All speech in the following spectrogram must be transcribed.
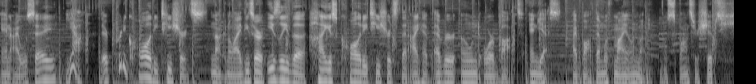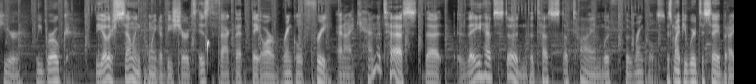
And I will say, yeah, they're pretty quality t-shirts, not gonna lie. These are easily the highest quality t-shirts that I have ever owned or bought. And yes, I bought them with my own money. No sponsorships here. We broke. The other selling point of these shirts is the fact that they are wrinkle free, and I can attest that they have stood the test of time with the wrinkles. This might be weird to say, but I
